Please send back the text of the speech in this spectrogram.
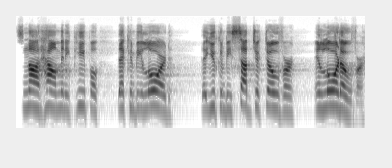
It's not how many people that can be Lord that you can be subject over and Lord over.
